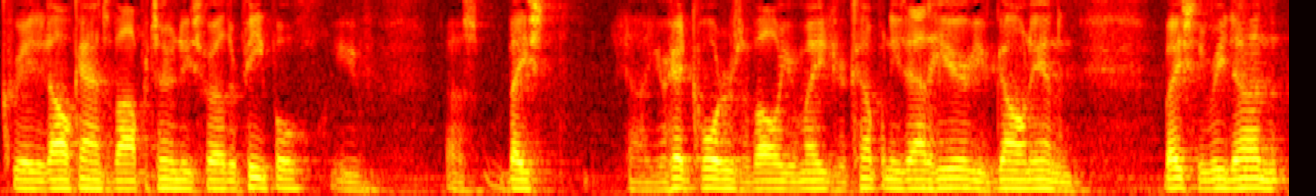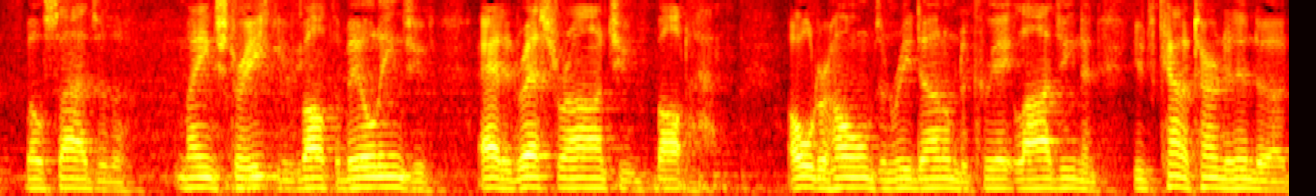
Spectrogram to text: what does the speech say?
created all kinds of opportunities for other people. You've uh, based uh, your headquarters of all your major companies out of here. You've gone in and basically redone both sides of the main street. You've bought the buildings. You've added restaurants. You've bought older homes and redone them to create lodging, and you've kind of turned it into a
